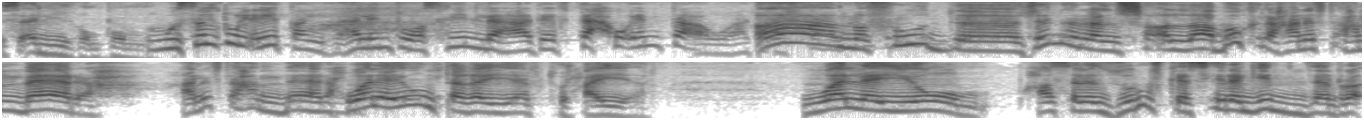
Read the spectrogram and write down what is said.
اسأليهم هم. وصلتوا لإيه طيب؟ هل أنتوا واصلين ل- هتفتحوا إمتى أو آه المفروض آه، جنرال إن شاء الله. بكرة هنفتح امبارح. هنفتح امبارح. ولا يوم تغيرت الحقيقة. ولا يوم. حصلت ظروف كثيرة جدا.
